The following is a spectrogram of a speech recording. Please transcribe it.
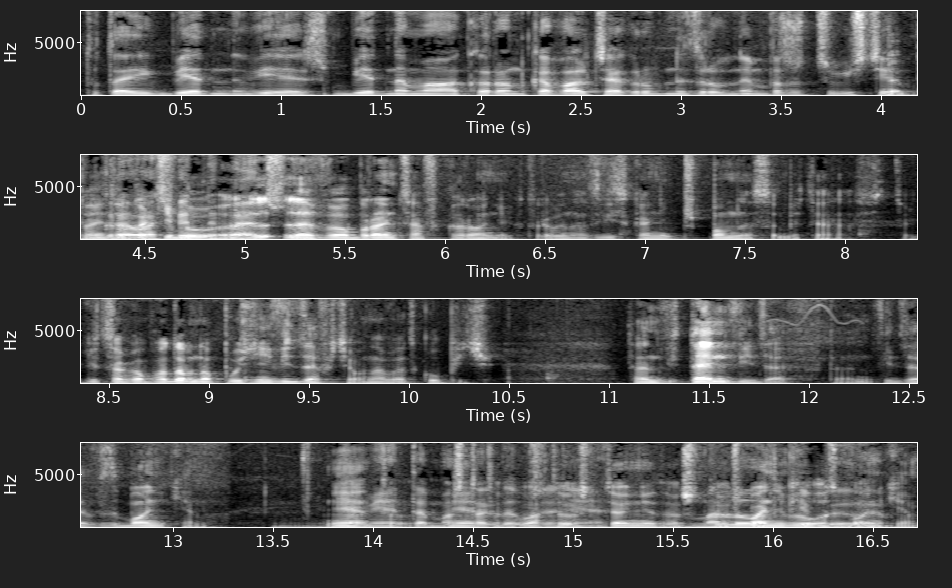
tutaj biedny, wiesz, biedna mała koronka walczy jak równy z równym, bo rzeczywiście Pamiętam, grała taki był mecz. no. lewy obrońca w Koronie, którego nazwiska nie przypomnę sobie teraz. Taki, co go podobno później Widzew chciał nawet kupić. Ten, ten Widzew, ten Widzew z Bońkiem. Nie, Pamiętam, to, aż nie, tak to, dobrze to już, nie. to, nie, to już, to już nie było z byłem. Bońkiem.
